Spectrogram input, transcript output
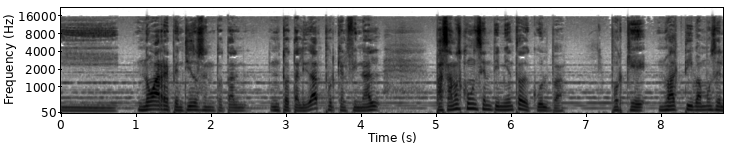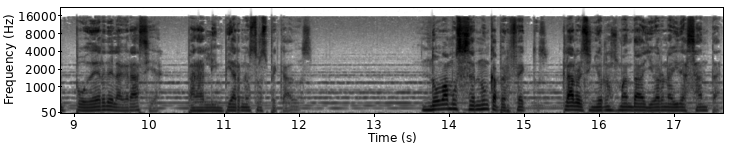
y no arrepentidos en, total, en totalidad, porque al final pasamos con un sentimiento de culpa porque no activamos el poder de la gracia para limpiar nuestros pecados. No vamos a ser nunca perfectos. Claro, el Señor nos manda a llevar una vida santa,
